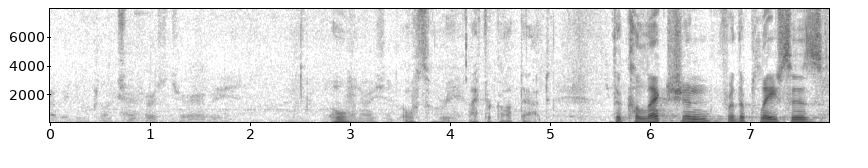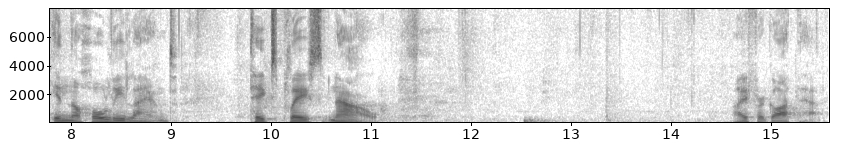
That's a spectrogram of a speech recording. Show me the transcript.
Are we doing collection first, or are we? Oh, veneration? oh, sorry, I forgot that. The collection for the places in the Holy Land takes place now. I forgot that.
